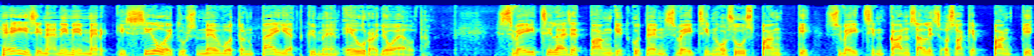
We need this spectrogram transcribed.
Hei sinä nimimerkki sijoitusneuvoton Päijätkymeen Eurojoelta. Sveitsiläiset pankit, kuten Sveitsin osuuspankki, Sveitsin kansallisosakepankki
